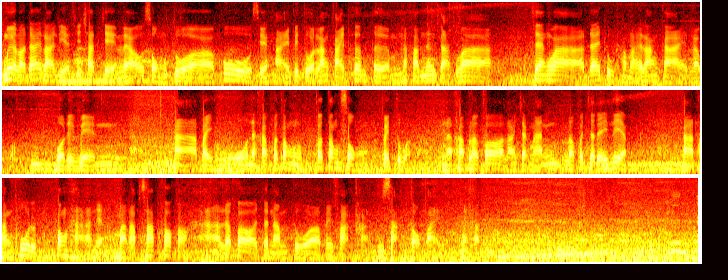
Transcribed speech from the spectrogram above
เมื่อเราได้รายละเอียดที่ชัดเจนแล้วส่งตัวผู้เสียหายไปตรวจร่างกายเพิ่มเติมนะครับ เนื่องจากว่าแจ้งว่าได้ถูกทำร้ายร่างกายแล้วบริเวณใบหูนะครับก็ต้องก็ต้องส่งไปตรวจนะครับ แล้วก็หลังจากนั้นเราก็จะได้เรียกทางผู้ต้องหาเนี่ยมารับทราบข้อกล่าวหา แล้วก็จะนำตัวไปฝากขังที่ศาลต่อไปนะครับ ณ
